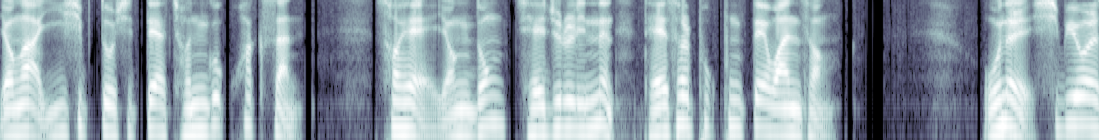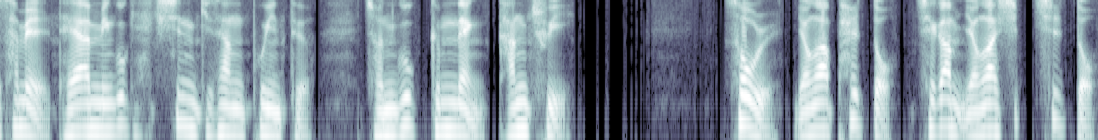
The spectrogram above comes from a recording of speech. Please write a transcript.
영하 20도씨 대 전국 확산, 서해, 영동, 제주를 잇는 대설폭풍 때 완성. 오늘 12월 3일 대한민국 핵심 기상 포인트 전국 급냉 강추위. 서울 영하 8도, 체감 영하 17도.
